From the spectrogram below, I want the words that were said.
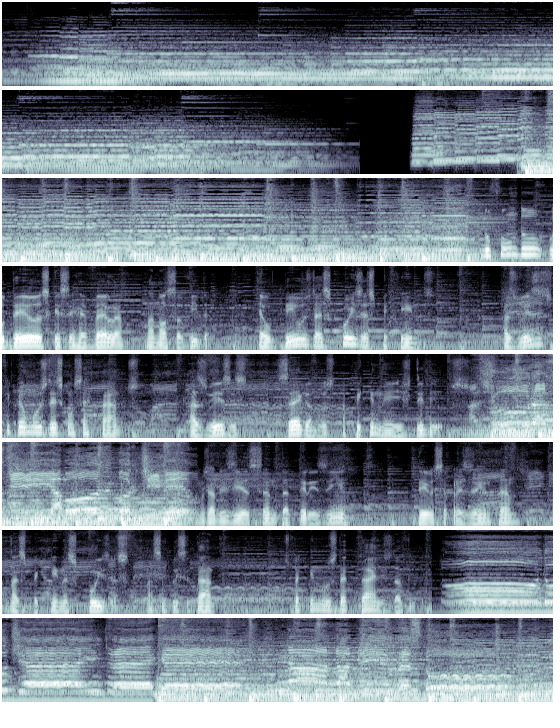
No fundo, o Deus que se revela na nossa vida é o Deus das coisas pequenas. Às vezes ficamos desconcertados, às vezes cega-nos a pequenez de Deus. Como já dizia Santa Teresinha, Deus se apresenta nas pequenas coisas, na simplicidade, nos pequenos detalhes da vida.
